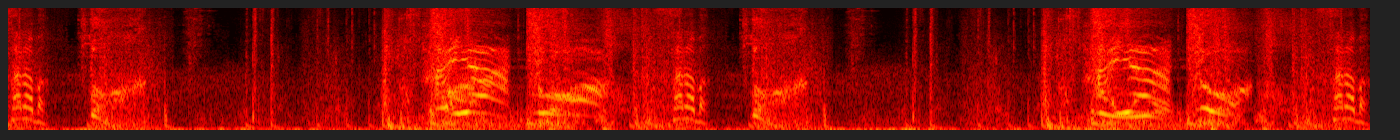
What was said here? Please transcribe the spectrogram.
さらば。さらばさらば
